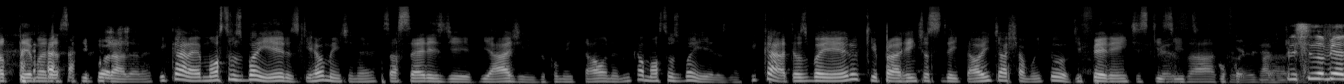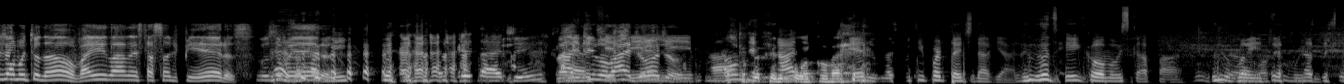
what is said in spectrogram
o tema dessa temporada, né? E cara, é, mostra os banheiros, que realmente, né? Essas séries de viagem documental, né? Nunca mostra os banheiros, né? E cara, tem os banheiros que pra gente ocidental a gente acha muito diferente, esquisito, Exato, confortável. exato. Não precisa viajar muito, não. Vai lá na estação de Pinheiros. Usa É, o banheiro. verdade, hein? Aquilo lá é Jojo. É um eu prefiro detalhe pouco, velho. pequeno, mas muito importante da viagem. Não tem como escapar Não, no eu banheiro gosto muito, das tipo.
